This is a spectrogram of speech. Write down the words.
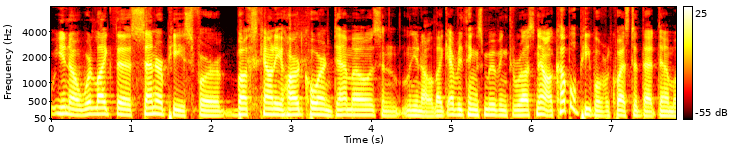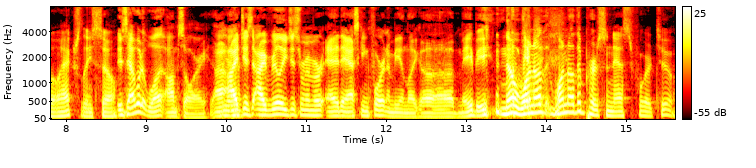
you know we're like the centerpiece for Bucks County hardcore and demos, and you know like everything's moving through us now. A couple people requested that demo actually, so Is that what it was? I'm sorry. I, I just I really just remember Ed asking for it and being like, uh, maybe. no one other one other person asked for it too.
